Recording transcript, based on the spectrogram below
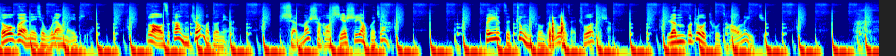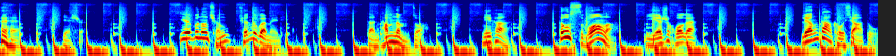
都怪那些无良媒体。老子干了这么多年，什么时候携尸要过价？杯子重重地落在桌子上，忍不住吐槽了一句：“嘿嘿，也是，也不能全全都怪媒体。但他们那么做，你看，都死光了，也是活该。”两大口下肚，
